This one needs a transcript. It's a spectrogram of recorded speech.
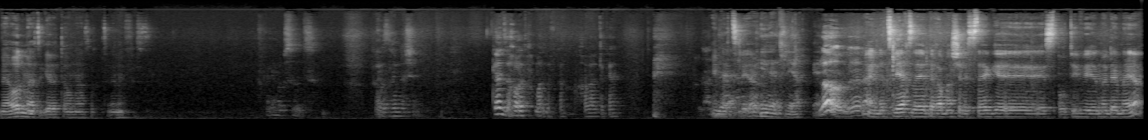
מאוד מאתגר את העונה הזאת, אין אפס. אני מבסוט. חוזרים לשם. כן, זה יכול להיות נחמד דווקא, חייב לתקן. אם נצליח. אם זה יצליח. כן. לא, אה, אם נצליח זה ברמה של הישג אה, ספורטיבי, אני לא יודע אם היה.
